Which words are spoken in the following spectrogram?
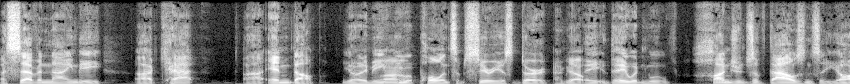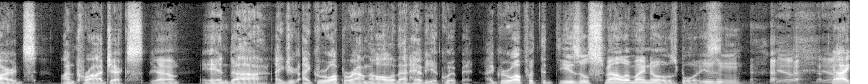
a 790 uh, cat uh, end dump. You know what I mean? Wow. We were pulling some serious dirt. I mean, Yeah. they, they would move hundreds of thousands of yards on projects. Yeah. And uh, I, I grew up around all of that heavy equipment. I grew up with the diesel smell in my nose, boys. No, I,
